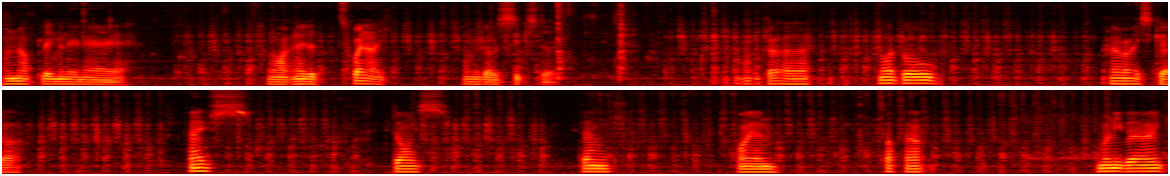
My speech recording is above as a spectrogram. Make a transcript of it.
Monopoly Millionaire. Right, I need a 20. And we got a 60. I've got a light bulb and a race car. House, dice, bank, iron, top hat, money bag,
